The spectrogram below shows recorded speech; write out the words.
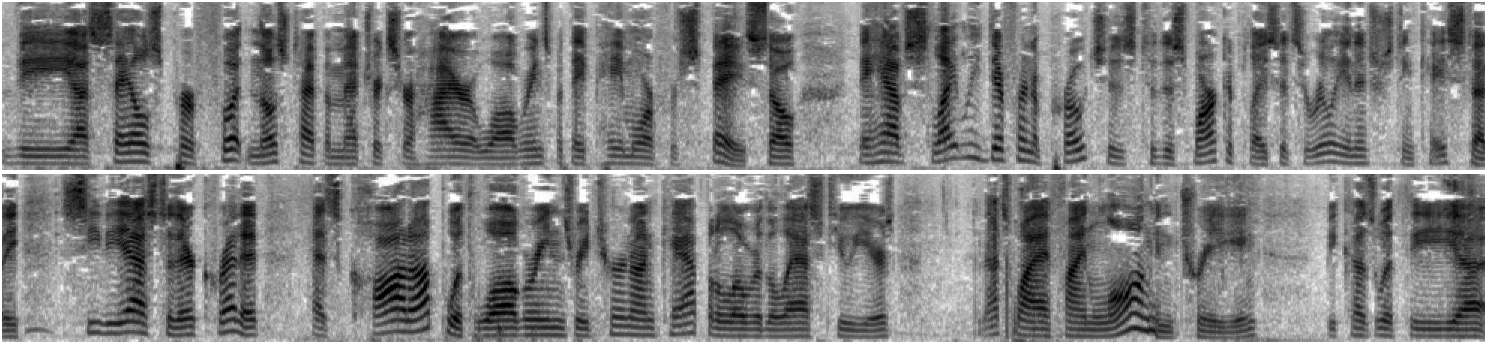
the uh, sales per foot and those type of metrics are higher at Walgreens, but they pay more for space. So they have slightly different approaches to this marketplace. It's a really an interesting case study. CVS, to their credit, has caught up with Walgreens' return on capital over the last few years, and that's why I find Long intriguing. Because with the uh,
